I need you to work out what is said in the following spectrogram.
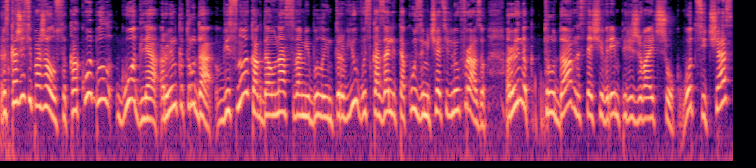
Расскажите, пожалуйста, какой был год для рынка труда? Весной, когда у нас с вами было интервью, вы сказали такую замечательную фразу. Рынок труда в настоящее время переживает шок. Вот сейчас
